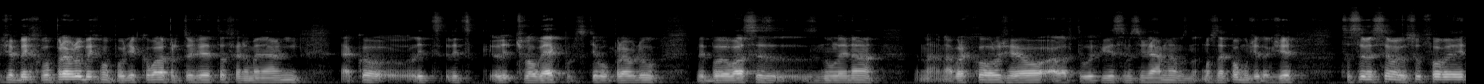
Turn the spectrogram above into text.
Že bych opravdu bych mu poděkoval, protože je to fenomenální jako lid, lid, lid, člověk, prostě opravdu vybojoval se z, z nuly na, na, na vrchol, že jo, ale v tuhle chvíli si myslím, že nám moc nepomůže, takže co si myslím o Jusufovi,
